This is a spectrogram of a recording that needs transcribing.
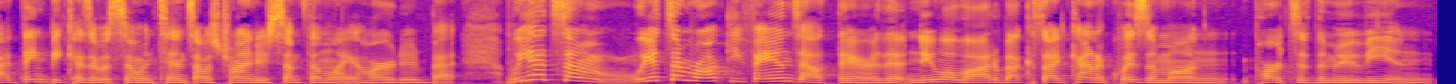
I think because it was so intense, I was trying to do something lighthearted. But we had some we had some Rocky fans out there that knew a lot about because I'd kind of quiz them on parts of the movie, and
